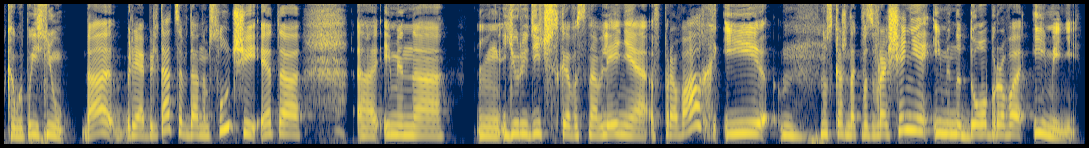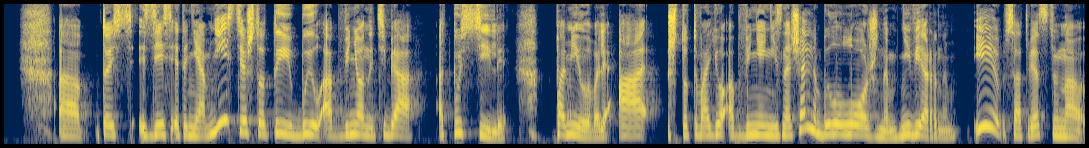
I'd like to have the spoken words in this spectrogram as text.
как бы поясню, да, реабилитация в данном случае это э, именно юридическое восстановление в правах и, ну, скажем так, возвращение именно доброго имени. Uh, то есть здесь это не амнистия, что ты был обвинен и тебя отпустили, помиловали, а что твое обвинение изначально было ложным, неверным. И, соответственно,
